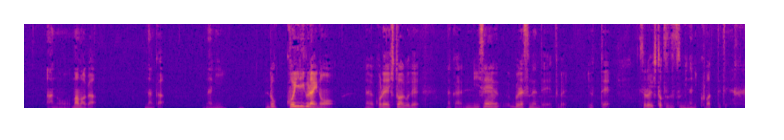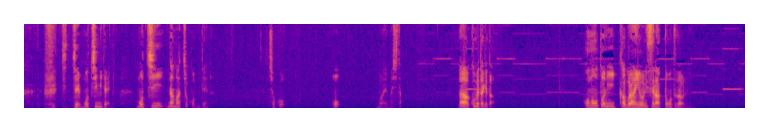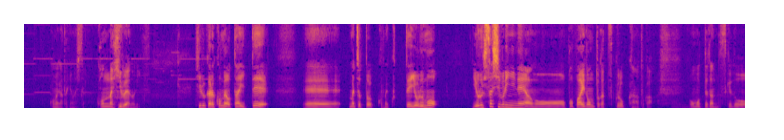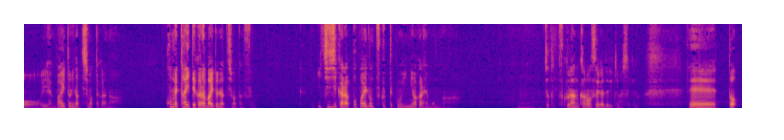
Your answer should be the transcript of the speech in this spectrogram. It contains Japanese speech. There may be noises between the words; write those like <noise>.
ー、あの、ママが、なんか、何 ?6 個入りぐらいの、なんかこれ一箱で、なんか2000円ぐらいすんねんで、とか言って、それを一つずつみんなに配ってて、<laughs> ちっちゃい餅みたいな、餅生チョコみたいな、チョコをもらいました。ああ、米炊けた。この音に被らんようにせなって思ってたのに、米が炊けました。こんな昼やのに。昼から米を炊いて、えー、まあちょっと米食って、夜も、夜久しぶりにね、あのーポパイ丼とか作ろうかなとか思ってたんですけど、いや、バイトになってしまったからな。米炊いてからバイトになってしまったんですよ。1時からポパイ丼作ってくん意味わからへんもんな。うん、ちょっと作らん可能性が出てきましたけど。えー、っと、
